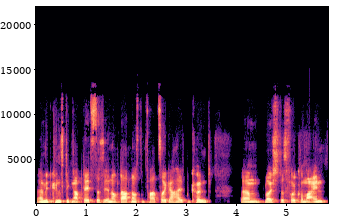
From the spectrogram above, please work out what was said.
äh, mit künftigen Updates, dass ihr dann auch Daten aus dem Fahrzeug erhalten könnt ähm, leuchtet das vollkommen ein,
